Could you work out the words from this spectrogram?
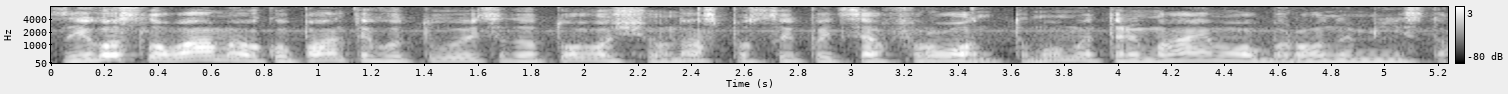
За його словами, окупанти готуються до того, що у нас посипеться фронт, тому ми тримаємо оборону міста.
